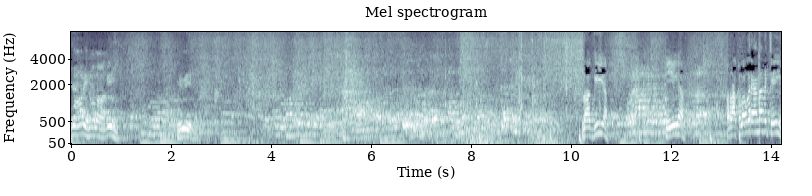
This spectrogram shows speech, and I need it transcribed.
ਇਹ ਆ ਵੇਖਣਾ ਲਾ ਕੇ। ਇਹ ਵੇਖ। ਲੱਗ ਗਈ ਆ। ਠੀਕ ਆ। ਰੱਖ ਲੋ ਘਰੇ ਆਂਦਾ ਵਿੱਚ ਹੀ।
